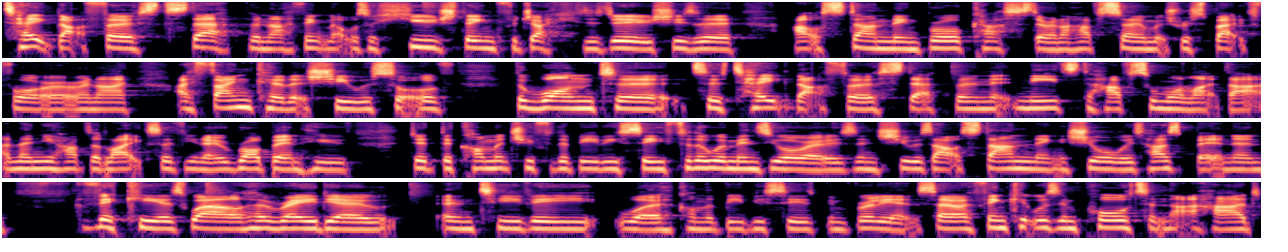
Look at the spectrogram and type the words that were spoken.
take that first step and i think that was a huge thing for jackie to do. She's an outstanding broadcaster and i have so much respect for her and i i thank her that she was sort of the one to to take that first step and it needs to have someone like that. And then you have the likes of you know robyn who did the commentary for the bbc for the women's euros and she was outstanding she always has been. And vicky as well her radio and tv work on the bbc has been brilliant. So i think it was important that i had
